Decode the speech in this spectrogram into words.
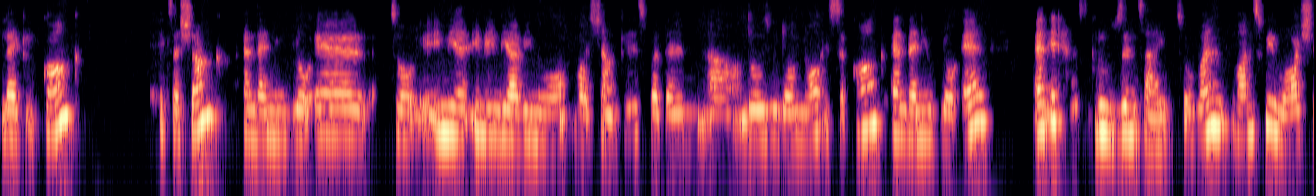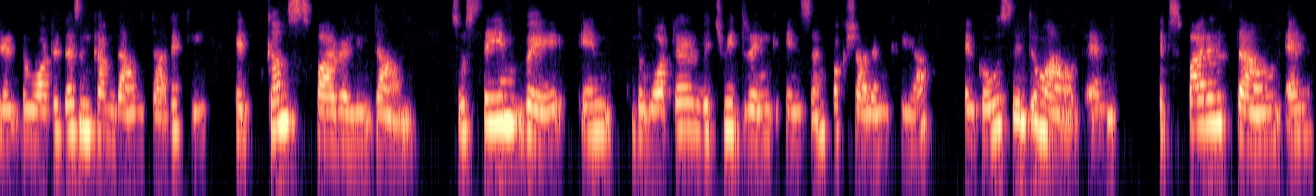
like a conch, it's a shank and then you blow air. So in, in India we know what shank is, but then uh, those who don't know, it's a conch and then you blow air and it has grooves inside. So when once we wash it, the water doesn't come down directly, it comes spirally down. So same way in the water which we drink in Shankh-Pakshalan Kriya, it goes into mouth and it spirals down and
